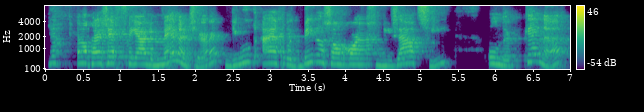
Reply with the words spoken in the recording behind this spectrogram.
Ja. En want hij zegt van ja, de manager die moet eigenlijk binnen zo'n organisatie onderkennen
